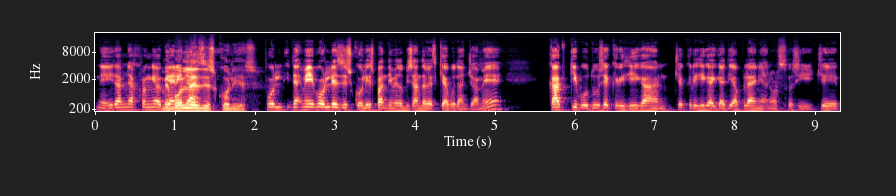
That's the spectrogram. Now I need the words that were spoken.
Ναι, ήταν μια χρονιά που Με πολλές ήταν, δυσκολίες. πολλ- ήταν, με πολλές δυσκολίες που αντιμετωπίσαν τα παιδιά που ήταν τζαμέ. Κάποιοι που τους εκριθήκαν και εκριθήκαν γιατί απλά είναι η ανόρθωση και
